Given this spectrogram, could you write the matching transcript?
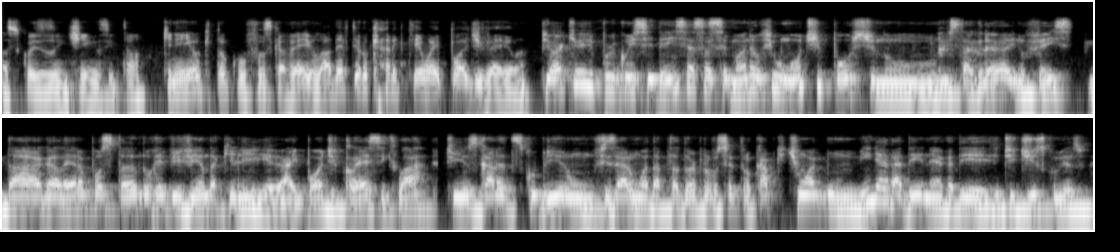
as coisas antigas e tal. Que nem eu que tô com o Fusca velho lá, deve ter o cara que tem um iPod velho lá. Pior que, por coincidência, essa semana eu vi um monte de post no Instagram e no Face da galera postando, revivendo aquele iPod Classic lá, que os caras descobriram, fizeram um adaptador pra você trocar, porque tinha um, um mini HD, né? HD de disco mesmo.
